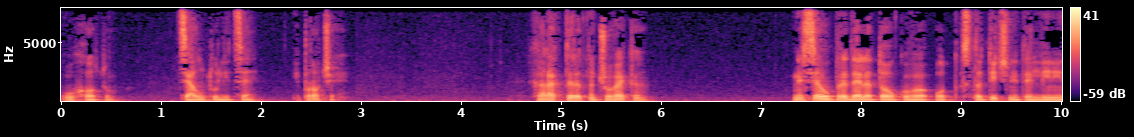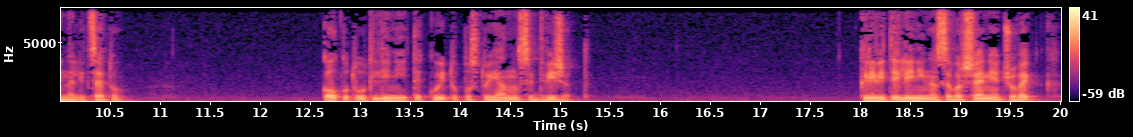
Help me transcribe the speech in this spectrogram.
ухото, цялото лице и прочее. Характерът на човека не се определя толкова от статичните линии на лицето, колкото от линиите, които постоянно се движат. Кривите линии на съвършения човек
